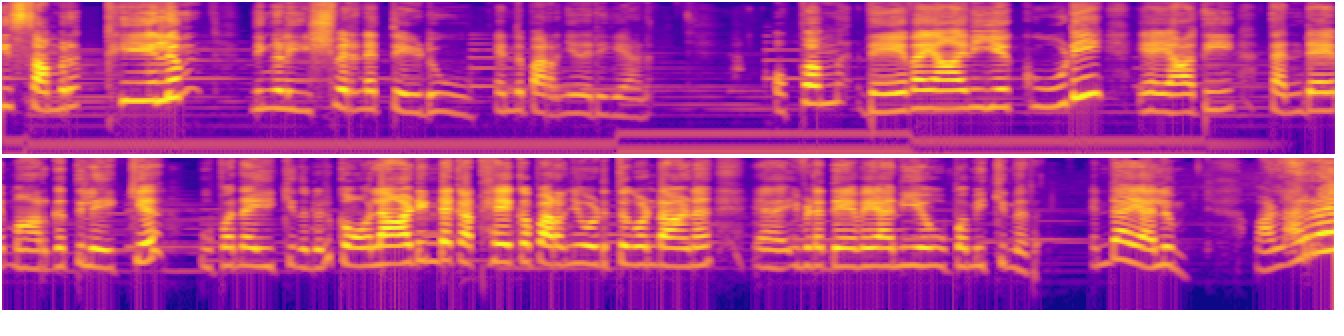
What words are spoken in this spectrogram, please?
ഈ സമൃദ്ധിയിലും നിങ്ങൾ ഈശ്വരനെ തേടൂ എന്ന് പറഞ്ഞു തരികയാണ്. ഒപ്പം ദേവയാനിയെ കൂടി യയാതി തന്റെ മാർഗത്തിലേക്ക് ഉപനയിക്കുന്നുണ്ട്. ഒരു കോലാടിന്റെ കഥയൊക്കെ പറഞ്ഞു കൊടുത്തുകൊണ്ടാണ് ഇവിടെ ദേവയാനിയെ ഉപമിക്കുന്നത്. എന്തായാലും വളരെ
